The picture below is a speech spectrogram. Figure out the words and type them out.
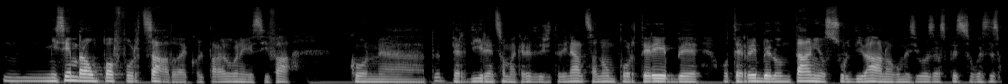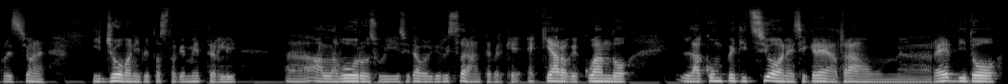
mi sembra un po' forzato ecco, il paragone che si fa con, uh, per dire insomma, che il reddito di cittadinanza non porterebbe o terrebbe lontani o sul divano, come si usa spesso questa espressione, i giovani piuttosto che metterli al lavoro sui, sui, tavoli di un ristorante, perché è chiaro che quando la competizione si crea tra un uh, reddito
